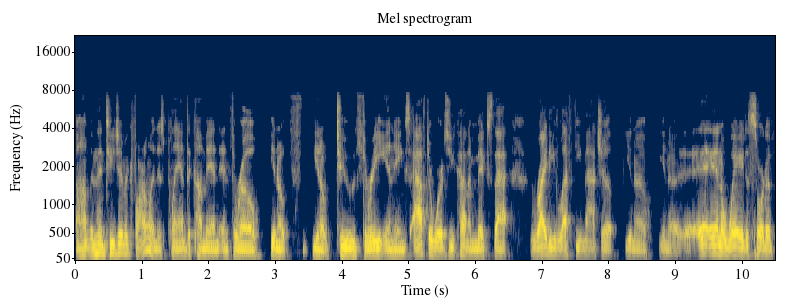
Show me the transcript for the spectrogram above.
um, and then TJ McFarland is planned to come in and throw, you know, th- you know, two, three innings. Afterwards, you kind of mix that righty lefty matchup, you know, you know, in a way to sort of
